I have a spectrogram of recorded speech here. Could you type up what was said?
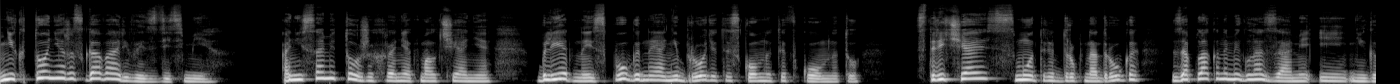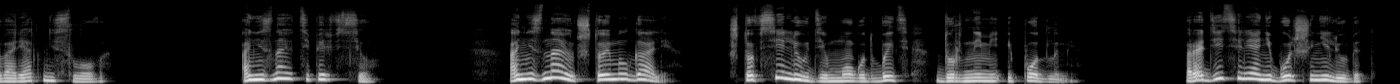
Никто не разговаривает с детьми. Они сами тоже хранят молчание. Бледные, испуганные, они бродят из комнаты в комнату. Встречаясь, смотрят друг на друга заплаканными глазами и не говорят ни слова. Они знают теперь все. Они знают, что им лгали, что все люди могут быть дурными и подлыми. Родителей они больше не любят.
